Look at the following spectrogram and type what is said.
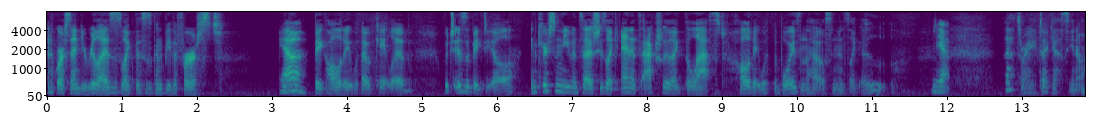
and of course Sandy realizes like this is going to be the first, you know, yeah, big holiday without Caleb, which is a big deal. And Kirsten even says she's like, and it's actually like the last holiday with the boys in the house, and it's like, oh, yeah. that's right. I guess you know,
